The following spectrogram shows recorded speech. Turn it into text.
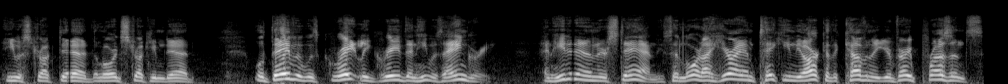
he was struck dead. The Lord struck him dead. Well, David was greatly grieved and he was angry. And he didn't understand. He said, Lord, I here I am taking the ark of the covenant, your very presence,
